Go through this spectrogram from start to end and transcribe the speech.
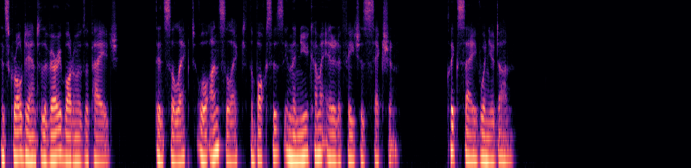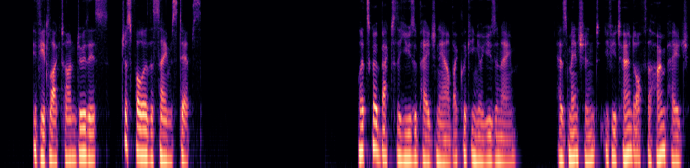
and scroll down to the very bottom of the page. Then select or unselect the boxes in the Newcomer Editor Features section. Click Save when you're done. If you'd like to undo this, just follow the same steps. Let's go back to the user page now by clicking your username. As mentioned, if you turned off the home page,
